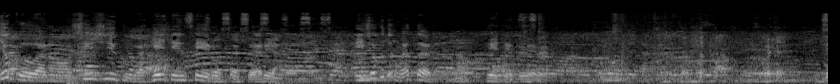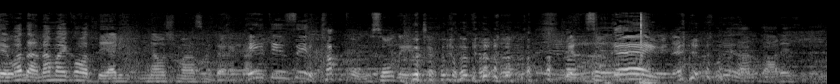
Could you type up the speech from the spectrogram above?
よくあの新私服が閉店セールするってやるやん。飲食店もやったやろな閉店セール、うん、でまた名前変わってやり直しますみたいな閉店セールかっこ嘘で。言っちゃういや嘘かーいみたいな。これなんかあれですよ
